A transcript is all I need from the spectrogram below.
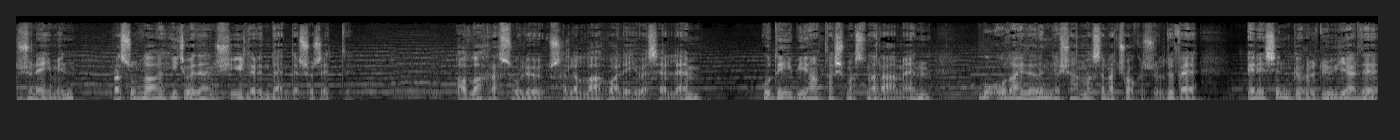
Züneym'in Resulullah'a hicveden şiirlerinden de söz etti. Allah Resulü sallallahu aleyhi ve sellem, Hudeybiye Antlaşması'na rağmen bu olayların yaşanmasına çok üzüldü ve Enes'in görüldüğü yerde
